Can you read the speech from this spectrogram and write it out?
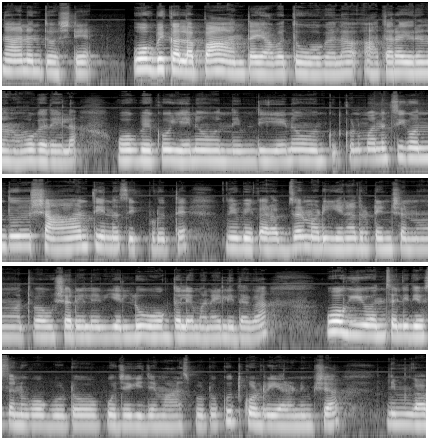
ನಾನಂತೂ ಅಷ್ಟೇ. ಹೋಗ್ಬೇಕಲ್ಲಪ್ಪ ಅಂತ ಯಾವತ್ತೂ ಹೋಗಲ್ಲ. ಆ ಥರ ಇದ್ರೆ ನಾನು ಹೋಗೋದೇ ಇಲ್ಲ. ಹೋಗಬೇಕು, ಏನೋ ಒಂದು ನೆಮ್ಮದಿ ಏನೋ ಒಂದು ಕೂತ್ಕೊಂಡು ಮನಸ್ಸಿಗೊಂದು ಶಾಂತಿಯನ್ನು ಸಿಕ್ಬಿಡುತ್ತೆ. ನೀವು ಬೇಕಾದ್ರೆ ಅಬ್ಸರ್ವ್ ಮಾಡಿ, ಏನಾದರೂ ಟೆನ್ಷನ್ನು ಅಥವಾ ಹುಷಾರಿಲ್ಲ, ಎಲ್ಲೂ ಹೋಗ್ದಲೇ ಮನೇಲಿದ್ದಾಗ ಹೋಗಿ ಒಂದ್ಸಲ ದೇವಸ್ಥಾನಕ್ಕೆ ಹೋಗ್ಬಿಟ್ಟು ಪೂಜೆ ಗೀಜೆ ಮಾಡಿಸ್ಬಿಟ್ಟು ಕೂತ್ಕೊಳ್ರಿ ಎರಡು ನಿಮಿಷ. ನಿಮ್ಗೆ ಆ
